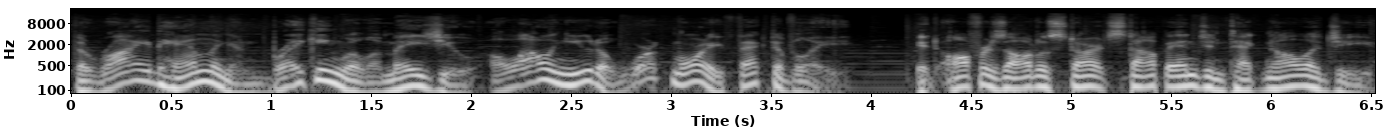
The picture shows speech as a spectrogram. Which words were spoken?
The ride, handling, and braking will amaze you, allowing you to work more effectively. It offers auto start stop engine technology,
